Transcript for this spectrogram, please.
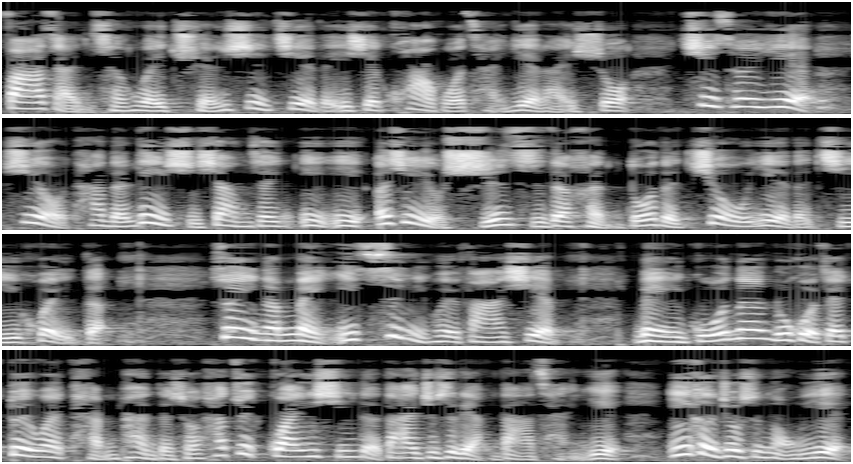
发展成为全世界的一些跨国产业来说，汽车业是有它的历史象征意义，而且有实质的很多的就业的机会的。所以呢，每一次你会发现，美国呢，如果在对外谈判的时候，他最关心的大概就是两大产业，一个就是农业，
